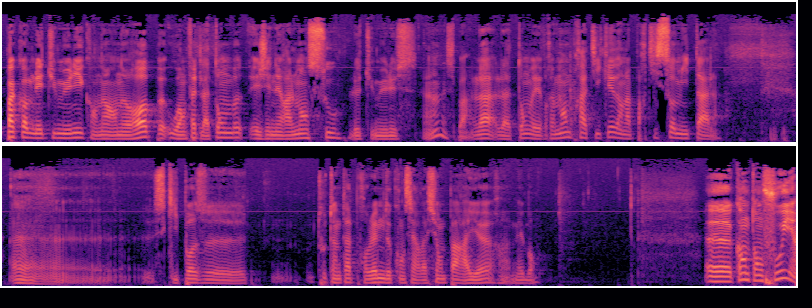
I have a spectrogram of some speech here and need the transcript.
pas comme les tumuli qu'on a en Europe où en fait la tombe est généralement sous le tumulus, hein, n'est-ce pas? Là, la tombe est vraiment pratiquée dans la partie sommitale, euh, ce qui pose tout un tas de problèmes de conservation par ailleurs, mais bon. Quand on fouille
